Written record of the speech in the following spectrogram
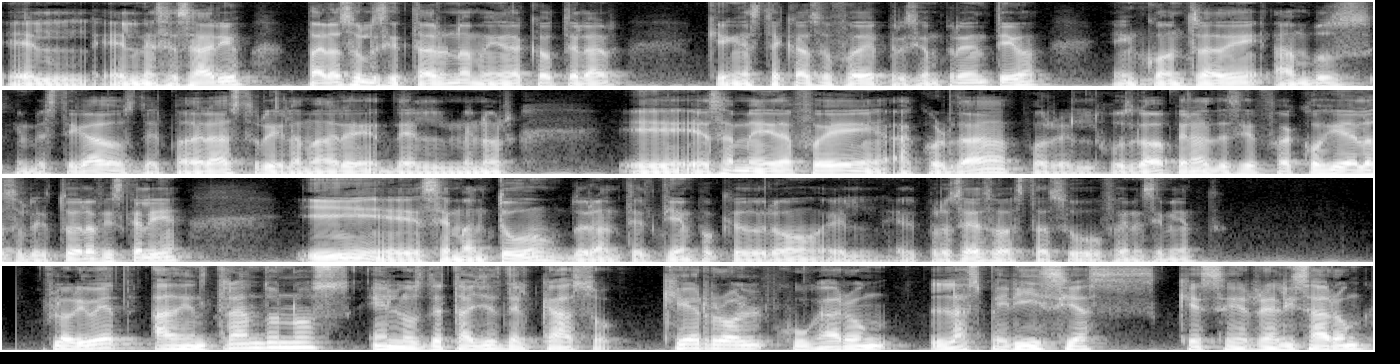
el, el necesario para solicitar una medida cautelar que en este caso fue de prisión preventiva en contra de ambos investigados, del padrastro y de la madre del menor. Eh, esa medida fue acordada por el juzgado penal, es decir, fue acogida la solicitud de la fiscalía y eh, se mantuvo durante el tiempo que duró el, el proceso hasta su fenecimiento. Floribet, adentrándonos en los detalles del caso, ¿qué rol jugaron las pericias que se realizaron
